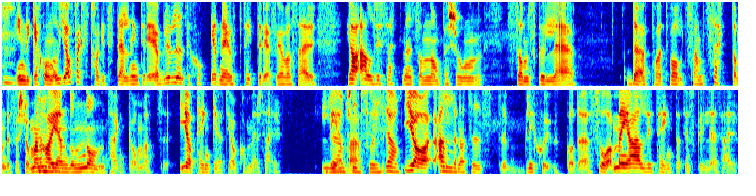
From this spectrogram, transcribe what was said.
mm. indikation. Och jag har faktiskt tagit ställning till det. Jag blev lite chockad när jag upptäckte det. För jag var så här, Jag har aldrig sett mig som någon person som skulle dö på ett våldsamt sätt om du förstår. Man har ju Mm. ändå någon tanke om att jag tänker att jag kommer så här leva. fridfull, ja. Ja, alternativt bli sjuk och dö så. Men jag har aldrig tänkt att jag skulle så här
